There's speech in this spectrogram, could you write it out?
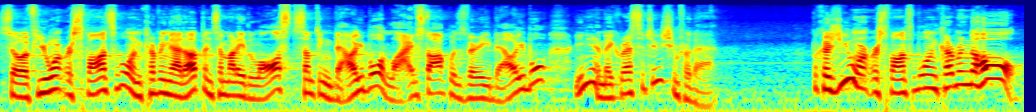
So if you weren't responsible in covering that up and somebody lost something valuable, livestock was very valuable, you need to make restitution for that because you weren't responsible in covering the hole.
